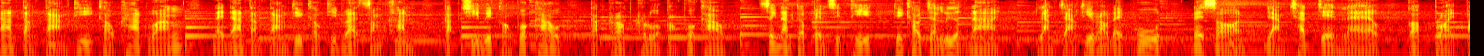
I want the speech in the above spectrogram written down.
ด้านต่างๆ ที่เขาคาดหวัง ในด้านต่างๆ ที่เขาคิดว่าสำคัญ กับชีวิตของพวกเขา กับครอบครัวของพวกเขา ซึ่งนั่นก็เป็นสิทธิที่เขาจะเลือกได้ หลังจากที่เราได้พูด ได้สอนอย่างชัดเจนแล้ว ก็ปล่อยไป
